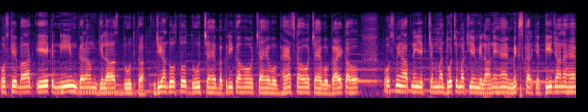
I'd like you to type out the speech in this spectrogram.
اس کے بعد ایک نیم گرم گلاس دودھ کا۔ جی ہاں دوستو، دودھ چاہے بکری کا ہو، چاہے وہ بھینس کا ہو، چاہے وہ گائے کا ہو، اس میں آپ نے ایک چمچ، دو چمچ یہ ملانے ہیں، مکس کر کے پی جانا ہے۔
